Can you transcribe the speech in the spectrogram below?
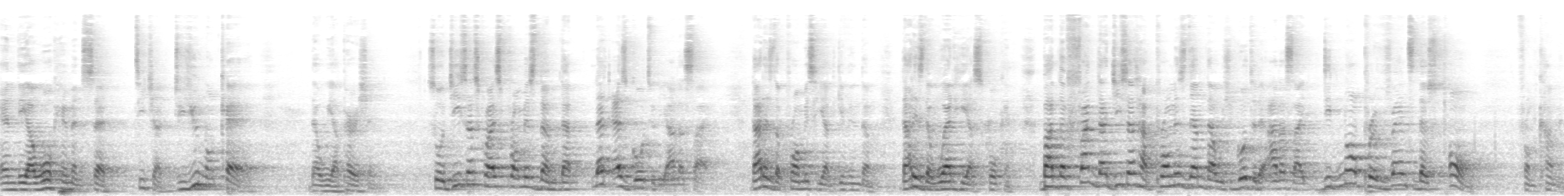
and they awoke him and said, Teacher, do you not care that we are perishing? So Jesus Christ promised them that let us go to the other side. That is the promise he had given them. That is the word he has spoken. But the fact that Jesus had promised them that we should go to the other side did not prevent the storm from coming.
